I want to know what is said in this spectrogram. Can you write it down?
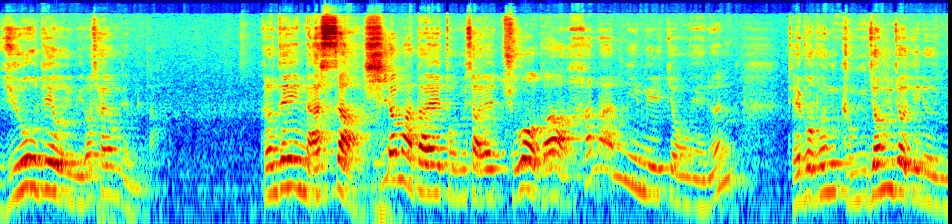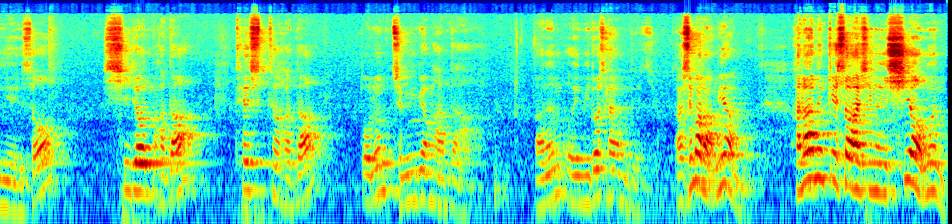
유혹의 의미로 사용됩니다. 그런데 이 나사, 시험하다의 동사의 주어가 하나님일 경우에는 대부분 긍정적인 의미에서 실현하다, 테스트하다 또는 증명하다 라는 의미로 사용되죠. 다시 말하면 하나님께서 하시는 시험은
